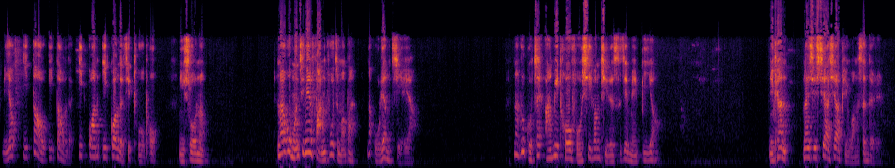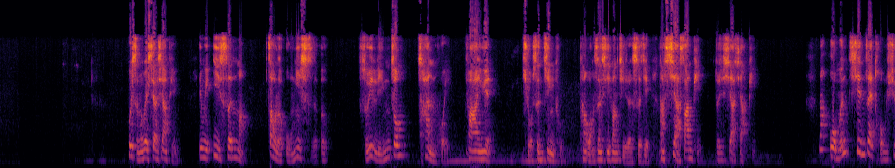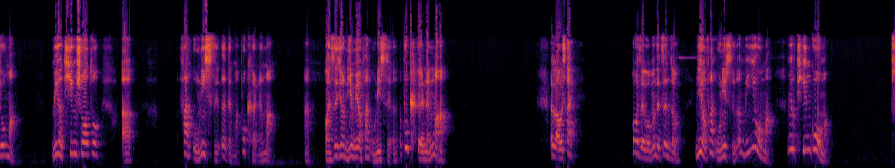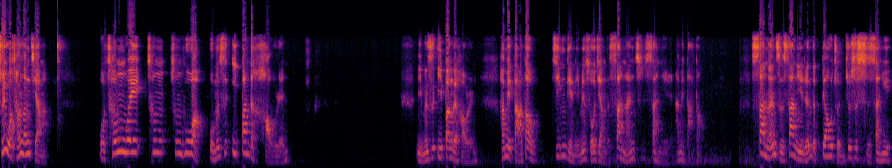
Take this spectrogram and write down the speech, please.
你要一道一道的、一关一关的去突破，你说呢？那我们今天反复怎么办？那无量劫呀。那如果在阿弥陀佛西方极乐世界没必要。你看那些下下品往生的人，为什么会下下品？因为一生嘛造了忤逆十恶，所以临终忏悔发愿求生净土，他往生西方极乐世界，他下三品就是下下品。那我们现在同修嘛，没有听说过呃犯忤逆十恶的嘛？不可能嘛！啊，管师兄，你有没有犯忤逆十恶？不可能嘛！老蔡或者我们的郑总，你有犯忤逆十恶没有嘛？没有听过嘛？所以我常常讲啊，我称为称称呼啊，我们是一般的好人，你们是一般的好人。还没达到经典里面所讲的善男子、善女人，还没达到。善男子、善女人的标准就是十善月。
